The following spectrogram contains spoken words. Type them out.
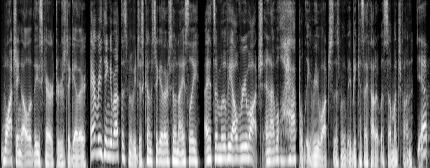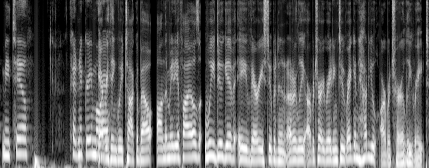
watching all of these characters together. Everything about this movie just comes together so nicely. It's a movie I'll rewatch and I will happily rewatch this movie because I thought it was so much fun. Yep, me too. Couldn't agree more. Everything we talk about on the media files, we do give a very stupid and utterly arbitrary rating to. Regan, how do you arbitrarily rate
